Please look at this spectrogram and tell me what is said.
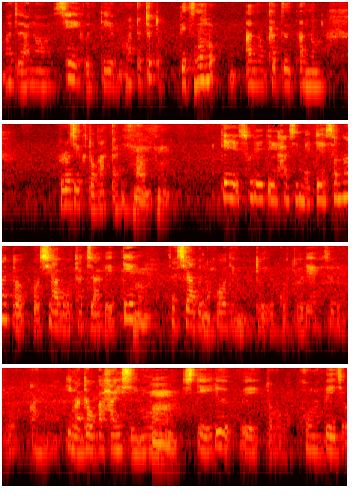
まずあの、政府っていう、またちょっと別の、あの、かつ、あの、プロジェクトがあったんですが、うんで、それで始めて、その後、シアブを立ち上げて、うん。シアブの方でもということで、それを、あの、今動画配信うん。をしている、えっ、と、ホームページを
